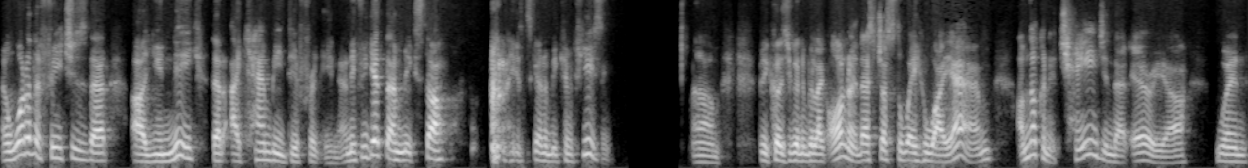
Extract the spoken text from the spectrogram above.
and what are the features that are unique that I can be different in? And if you get that mixed up, it's going to be confusing um, because you're going to be like, oh no, that's just the way who I am. I'm not going to change in that area when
